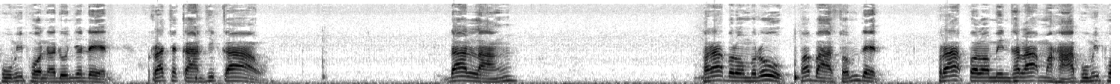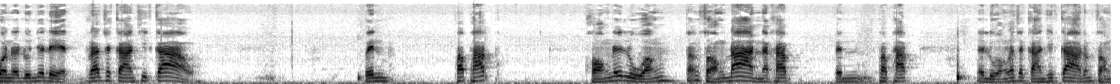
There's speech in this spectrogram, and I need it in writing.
ภูมิพลอดุลยเดชรัชกาลที่เก้าด้านหลัง พระบรมรูปพระบาทสมเด็จ พระปรมินทรมหาภูมิพลอดุลยเดชรัชกาลที่เก้าเป็นพระพัก ของในหลวงทั้งสองด้านนะครับ เป็นพระพักในหลวงรัชกาลที่เก้าทั้งสอง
